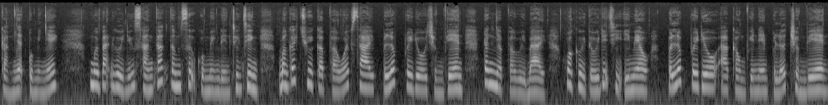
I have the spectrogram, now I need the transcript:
cảm nhận của mình nhé. Mời bạn gửi những sáng tác tâm sự của mình đến chương trình bằng cách truy cập vào website blogradio.vn, đăng nhập và gửi bài hoặc gửi tới địa chỉ email blogradio.vnplus.vn.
